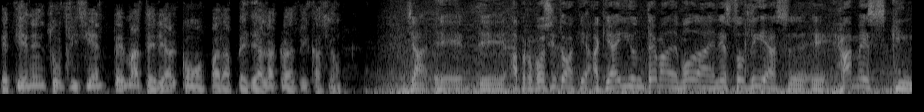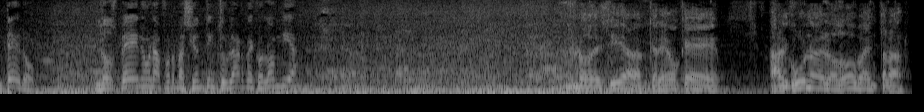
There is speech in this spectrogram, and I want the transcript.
que tienen suficiente material como para pelear la clasificación. Ya, eh, eh, a propósito, aquí, aquí hay un tema de moda en estos días. eh, eh, James Quintero, ¿los ve en una formación titular de Colombia? Lo decía, creo que alguno de los dos va a entrar.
